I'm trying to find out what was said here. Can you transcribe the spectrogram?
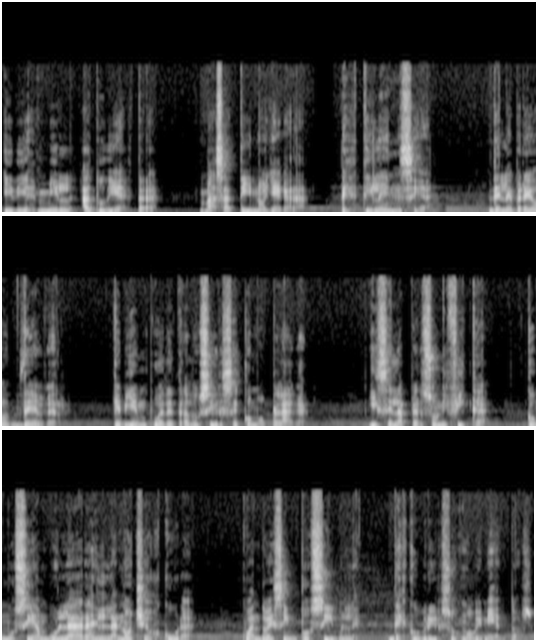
y diez mil a tu diestra, mas a ti no llegará. Pestilencia, del hebreo deber, que bien puede traducirse como plaga, y se la personifica como si ambulara en la noche oscura cuando es imposible descubrir sus movimientos.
